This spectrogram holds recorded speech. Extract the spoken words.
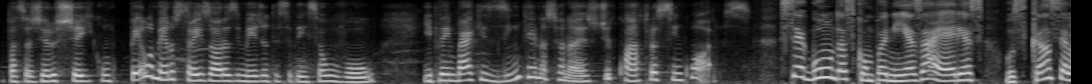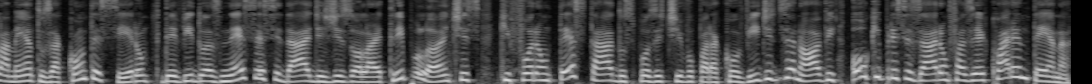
o passageiro chegue com pelo menos 3 horas e meia de antecedência ao voo e para embarques internacionais de 4 a 5 horas. Segundo as companhias aéreas, os cancelamentos aconteceram devido às necessidades de isolar tripulantes que foram testados positivo para a Covid-19 ou que precisaram fazer quarentena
